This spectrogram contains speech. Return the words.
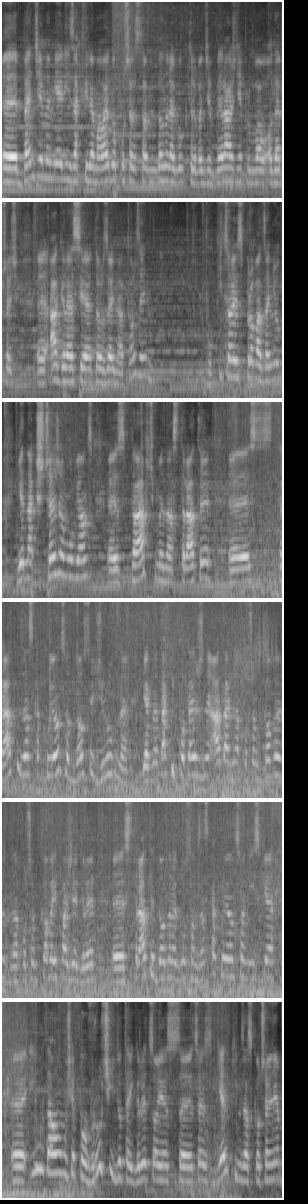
E, Będziemy mieli za chwilę małego pusza ze strony Don Regu, który będzie wyraźnie próbował odeprzeć e, agresję Torzejna. Torzejn póki co jest w prowadzeniu, jednak szczerze mówiąc, e, sprawdźmy na straty. E, straty zaskakująco dosyć równe, jak na taki potężny atak na, na początkowej fazie gry. E, straty Don Regu są zaskakująco niskie i udało mu się powrócić do tej gry, co jest, co jest wielkim zaskoczeniem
